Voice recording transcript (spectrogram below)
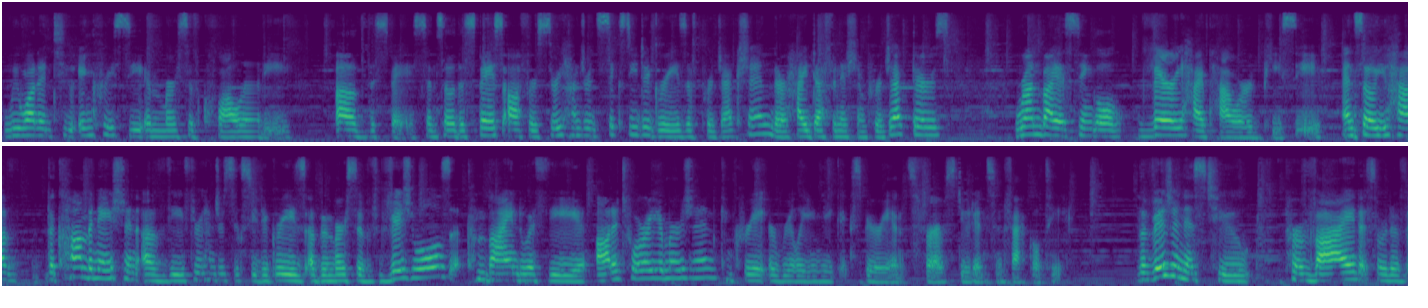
we wanted to increase the immersive quality of the space. And so the space offers 360 degrees of projection. They're high definition projectors run by a single very high powered PC. And so you have the combination of the 360 degrees of immersive visuals combined with the auditory immersion can create a really unique experience for our students and faculty. The vision is to provide sort of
